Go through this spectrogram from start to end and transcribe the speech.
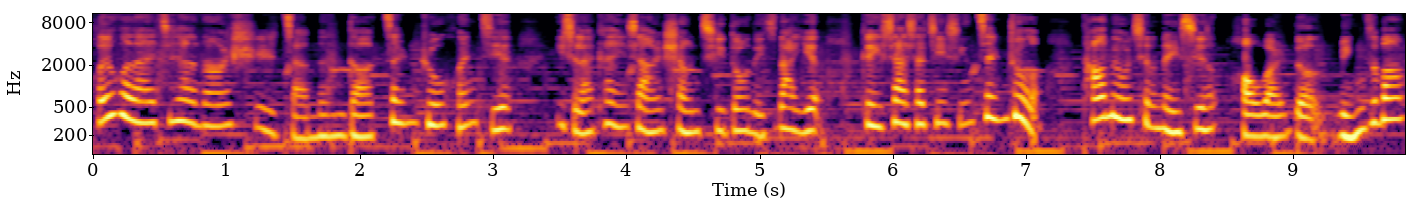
欢迎回来，接下来呢是咱们的赞助环节，一起来看一下上期都哪些大爷给夏夏进行赞助了，他们又起了哪些好玩的名字吧。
